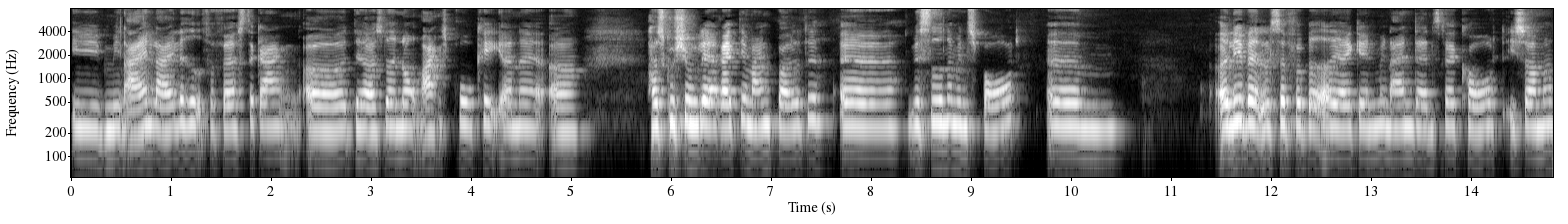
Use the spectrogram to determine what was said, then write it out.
i min egen lejlighed for første gang, og det har også været enormt angstprovokerende, og har skulle jonglere rigtig mange bolde øh, ved siden af min sport. Øh, og alligevel så forbedrede jeg igen min egen danske rekord i sommer,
